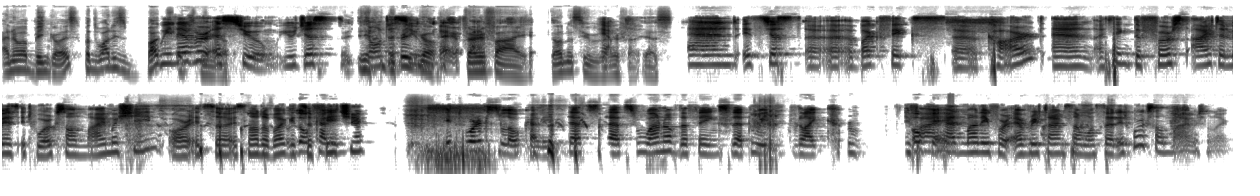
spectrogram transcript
I know what bingo is, but what is bug? we never bingo? assume. You just Yeah, don't assume. Verify. verify. Don't assume. Yeah. Verify. Yes. and it's just a, a- a bug fix uh, card and i think the first item is it works on my machine or it's a, it's not a bug it's a feature it works locally. That's that's one of the things that we like. if i had money for every time someone said it works on mine, I'm like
